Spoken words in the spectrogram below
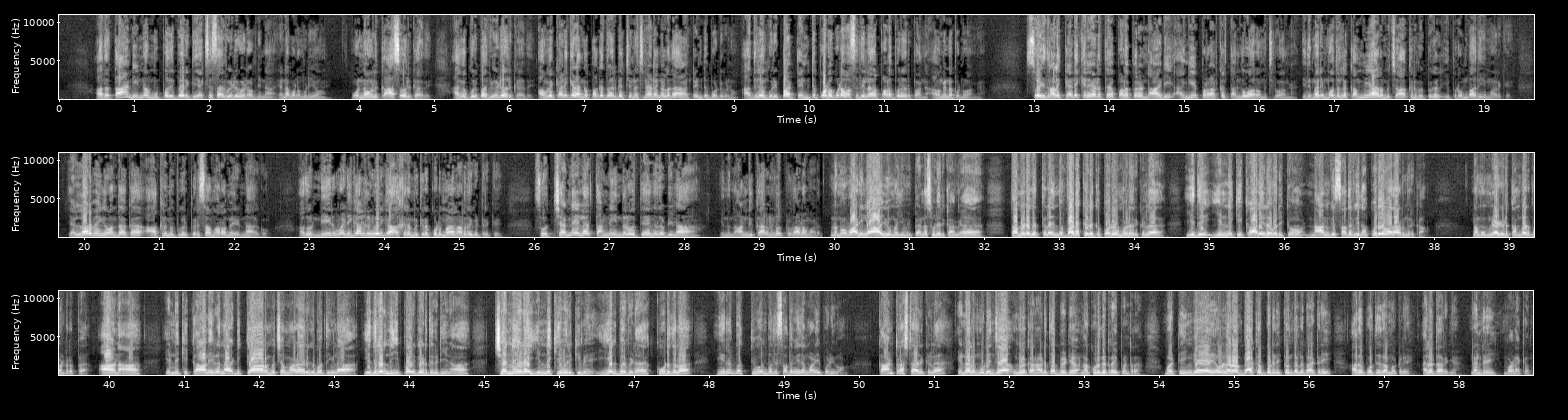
அதை தாண்டி இன்னும் முப்பது பேருக்கு எக்ஸஸாக வீடு வேணும் அப்படின்னா என்ன பண்ண முடியும்? ஒன்றும் அவங்களுக்கு காசும் இருக்காது. அங்கே குறிப்பாக வீடும் இருக்காது. அவங்க கிடைக்கிற அங்கே பக்கத்தில் இருக்க சின்ன சின்ன இடங்களில் தான் டென்ட் போட்டுக்கணும். அதுலேயும் குறிப்பாக டென்ட் போட கூட வசதி இல்லாத பல பேர் இருப்பாங்க. அவங்க என்ன பண்ணுவாங்க? ஸோ இதனால் கிடைக்கிற இடத்த பல பேரை நாடி அங்கேயே பல நாட்கள் தங்கவ ஆரம்பிச்சிருவாங்க. இது மாதிரி முதல்ல கம்மியாக ஆரம்பித்த ஆக்கிரமிப்புகள் இப்போ ரொம்ப அதிகமாக இருக்குது எல்லாருமே இங்கே வந்தாக்கா ஆக்கிரமிப்புகள் பெருசாக மாறாமல் என்ன ஆகும்? அதுவும் நீர் வடிகால்கள் வரைக்கும் ஆக்கிரமிக்கிற குடும்பம்லாம் நடந்துகிட்டு இருக்கு. ஸோ சென்னையில் தண்ணி இந்த அளவு தேங்குது அப்படின்னா இந்த நான்கு காரணங்கள் பிரதானமானது. நம்ம வானிலை ஆய்வு மையம் இப்போ என்ன சொல்லியிருக்காங்க? தமிழகத்தில் இந்த வடகிழக்கு பருவமழை இருக்குல்ல இது இன்னைக்கு காலையில் வரைக்கும் நான்கு சதவீதம் குறைவாக தான் இருந்திருக்கான். நம்ம முன்னாடி கம்பேர் பண்ணுறப்ப ஆனால் இன்னைக்கு காலையிலேருந்து அடிக்க ஆரம்பித்த மழை இருக்குது பார்த்தீங்களா? இதுலேருந்து இப்போ வரைக்கும் எடுத்துக்கிட்டிங்கன்னா சென்னையில் இன்னைக்கு வரைக்குமே இயல்பை விட கூடுதலாக இருபத்தி ஒன்பது சதவீதம் மழை பொழிவான். கான்ட்ராஸ்டாக இருக்குல்ல? என்னால் முடிஞ்சால் உங்களுக்கான அடுத்த அப்டேட்டையும் நான் கொடுக்க ட்ரை பண்ணுறேன் பட் இங்கே எவ்வளோ நேரம் பேக்கப் கூட நிற்கும் தெரியல பேட்டரி அதை பொறுத்து தான் மக்களே அலர்ட்டாக இருங்க. நன்றி வணக்கம்.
